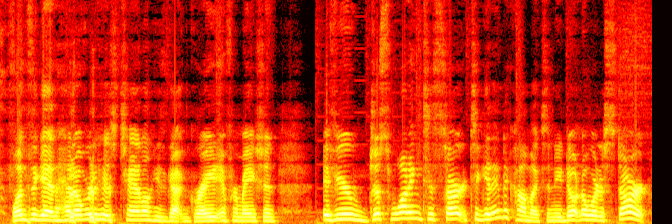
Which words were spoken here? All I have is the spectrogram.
Once again, head over to his channel. He's got great information. If you're just wanting to start to get into comics and you don't know where to start,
